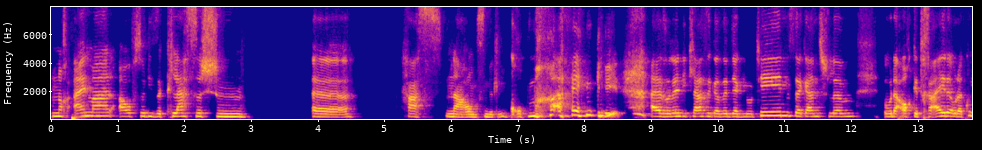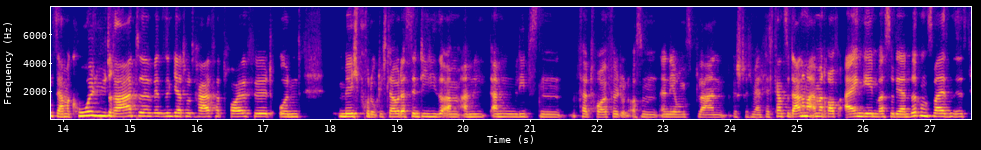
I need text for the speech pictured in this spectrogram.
noch einmal auf so diese klassischen äh, Hass-Nahrungsmittelgruppen eingehen. Also ne, die Klassiker sind ja Gluten, ist ja ganz schlimm, oder auch Getreide oder ich sag mal Kohlenhydrate sind ja total verteufelt. Und Milchprodukte. Ich glaube, das sind die, die so am, am, am liebsten verteufelt und aus dem Ernährungsplan gestrichen werden. Vielleicht kannst du da nochmal einmal drauf eingehen, was so deren Wirkungsweisen ist,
